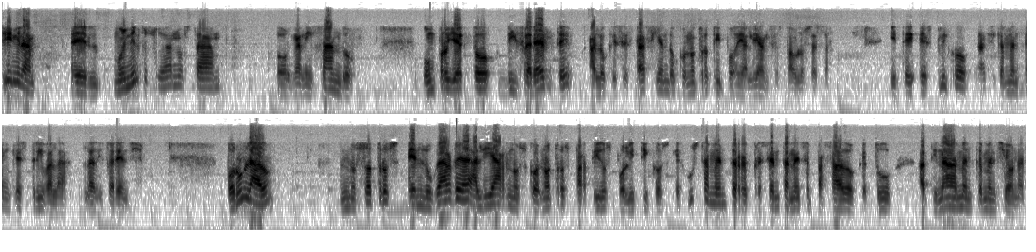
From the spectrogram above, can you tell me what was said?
Sí, mira, el Movimiento Ciudadano está organizando un proyecto diferente a lo que se está haciendo con otro tipo de alianzas, Pablo César. Y te explico básicamente en qué estriba la, la diferencia. Por un lado, nosotros, en lugar de aliarnos con otros partidos políticos que justamente representan ese pasado que tú atinadamente mencionas,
